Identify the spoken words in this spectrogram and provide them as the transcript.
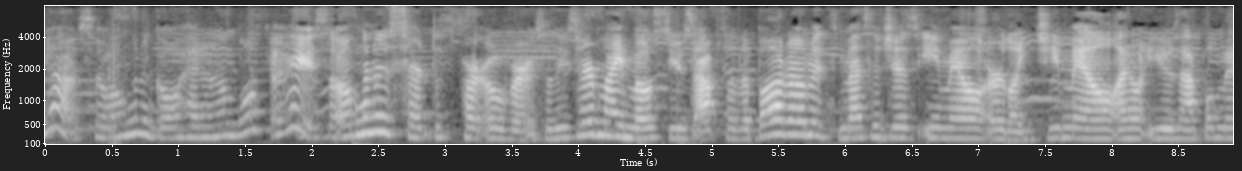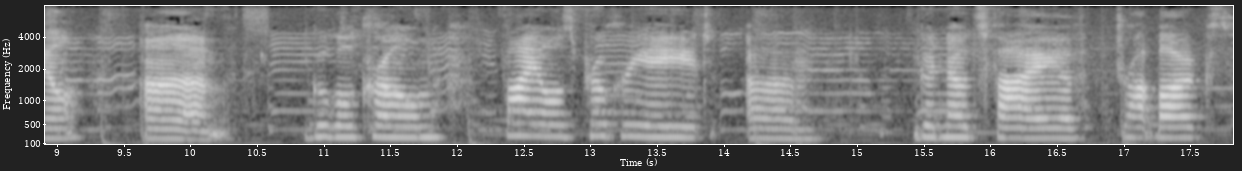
yeah so i'm gonna go ahead and unlock it. okay so i'm gonna start this part over. So these are my most used apps at the bottom. It's messages email or like gmail. I don't use apple mail. Um google chrome Files, Procreate, um, GoodNotes 5, Dropbox,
